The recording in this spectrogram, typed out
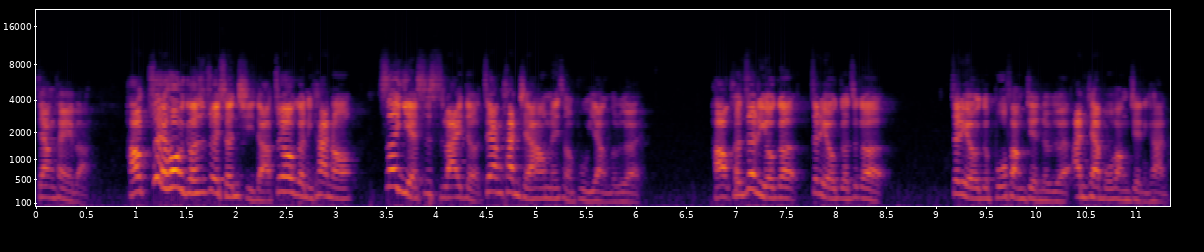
这样可以吧？好，最后一个是最神奇的，最后一个你看哦，这也是 slider，这样看起来好像没什么不一样，对不对？好，可是这里有个，这里有个这个。这里有一个播放键，对不对？按下播放键，你看，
